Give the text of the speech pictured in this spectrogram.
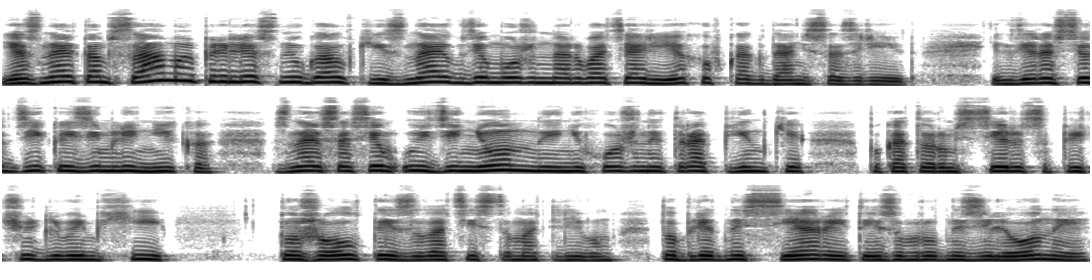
я знаю там самые прелестные уголки, знаю, где можно нарвать орехов, когда они созреют, и где растет дикая земляника, знаю совсем уединенные нехоженные тропинки, по которым стелются причудливые мхи, то желтые с золотистым отливом, то бледно-серые, то изумрудно-зеленые.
